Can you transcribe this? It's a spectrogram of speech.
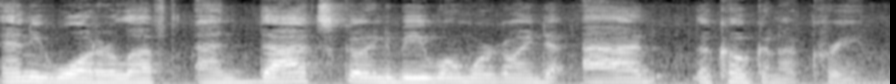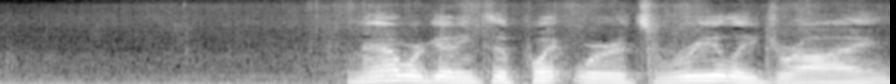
any water left and that's going to be when we're going to add the coconut cream. Now we're getting to the point where it's really dry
